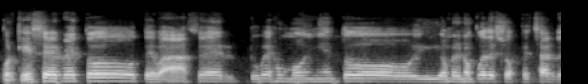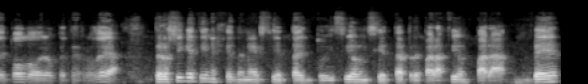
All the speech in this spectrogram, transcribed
porque ese reto te va a hacer, tú ves un movimiento y, hombre, no puedes sospechar de todo lo que te rodea, pero sí que tienes que tener cierta intuición y cierta preparación para ver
